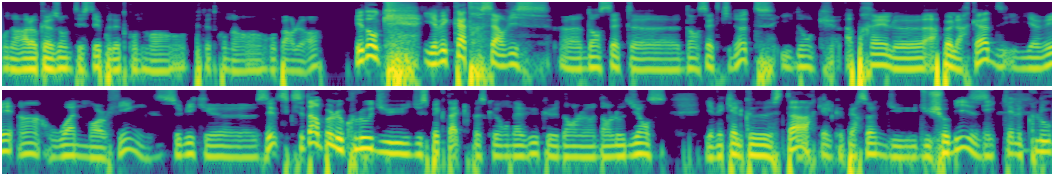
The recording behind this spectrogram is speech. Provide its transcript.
on aura l'occasion de tester. Peut-être qu'on en, peut-être qu'on en reparlera. Et donc, il y avait quatre services euh, dans cette euh, dans cette keynote. Et donc, après le Apple Arcade, il y avait un One More Thing, celui que c'était un peu le clou du, du spectacle parce qu'on a vu que dans le dans l'audience, il y avait quelques stars, quelques personnes du, du showbiz, Et quel clou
